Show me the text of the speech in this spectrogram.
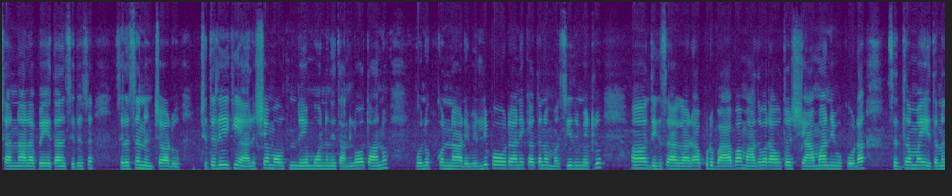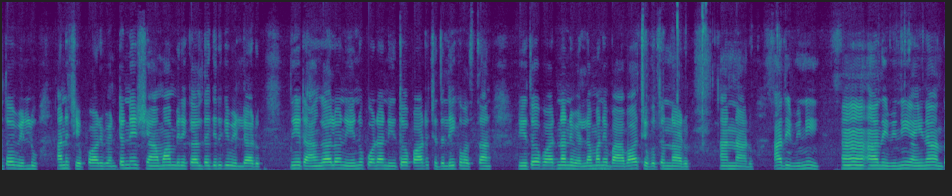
చరణాలపై తన శిరస్సు శిరస్సునుంచాడు చితలీకి ఆలస్యం అవుతుందేమోనని తనలో తాను కొనుక్కున్నాడు వెళ్ళిపోవడానికి అతను మసీదు మెట్లు దిగసాగాడు. అప్పుడు బాబా మాధవరావుతో శ్యామ నీవు కూడా సిద్ధమై ఇతనితో వెళ్ళు అని చెప్పాడు. వెంటనే శ్యామ మిరికాల దగ్గరికి వెళ్ళాడు. నీ టాంగాలో నేను కూడా నీతో పాటు చితలీకి వస్తాను. నీతో పాటు నన్ను వెళ్ళమని బాబా చెబుతున్నాడు అన్నాడు. అది విని అది విని అయినా అంత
